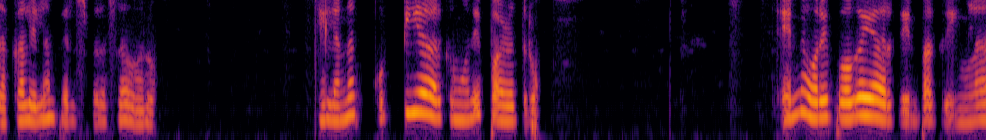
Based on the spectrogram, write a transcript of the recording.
தக்காளிலாம் பெருசு பெருசாக வரும். இல்லைன்னா குட்டியாக இருக்கும் போதே பழுத்துடும் என்ன ஒரே புகையாக இருக்குன்னு பார்க்குறீங்களா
